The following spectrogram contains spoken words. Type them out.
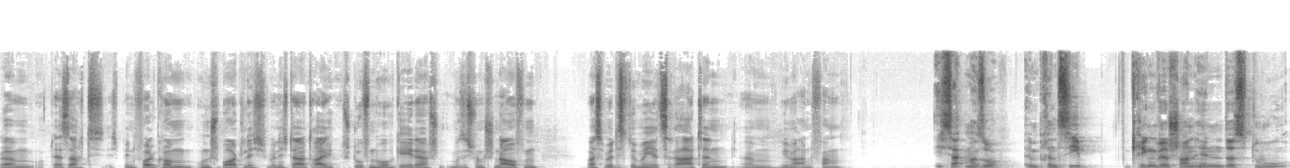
ähm, der sagt, ich bin vollkommen unsportlich, wenn ich da drei Stufen hochgehe, da muss ich schon schnaufen. Was würdest du mir jetzt raten, ähm, wie wir anfangen? Ich sag mal so, im Prinzip kriegen wir schon hin, dass du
